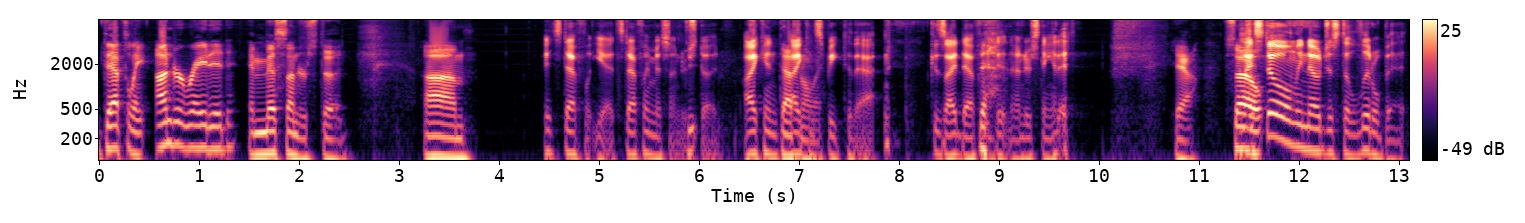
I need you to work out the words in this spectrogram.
definitely underrated and misunderstood. Um, It's definitely yeah, it's definitely misunderstood. I can I can speak to that because I definitely didn't understand it. yeah. So And I still only know just a little bit.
